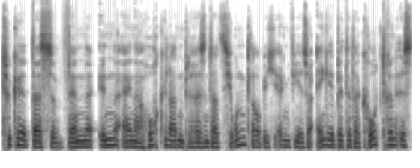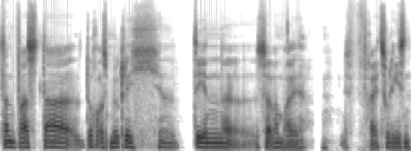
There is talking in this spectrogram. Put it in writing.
Tücke, dass wenn in einer hochgeladenen Präsentation, glaube ich, irgendwie so eingebetteter Code drin ist, dann war es da durchaus möglich, den Server mal frei zu lesen.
